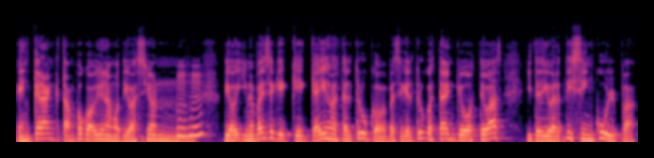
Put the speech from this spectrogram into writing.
en Crank tampoco había una motivación. Digo, y me parece que, que- que ahí es donde está el truco. Me parece que el truco está en que vos te vas y te divertís sin culpa.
